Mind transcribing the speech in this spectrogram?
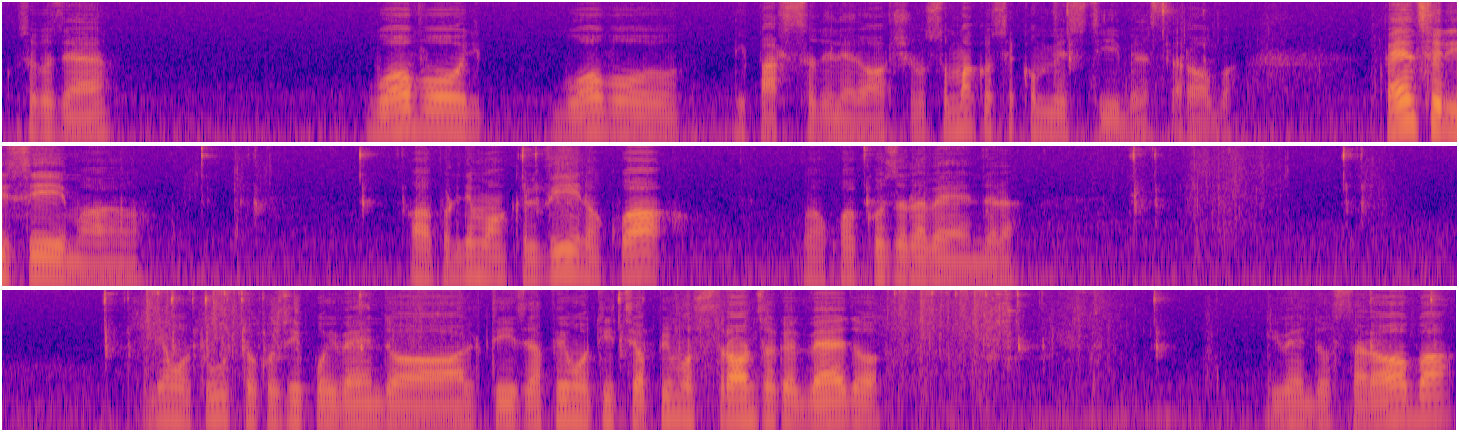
Cosa cos'è? Uovo di, uovo di pasta delle rocce, non so manco se è commestibile sta roba. Penso di sì, ma... Allora, prendiamo anche il vino qua. Abbiamo qualcosa da vendere. Prendiamo tutto così poi vendo al tizio, al primo tizio, al primo stronzo che vedo. Gli vendo sta roba.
